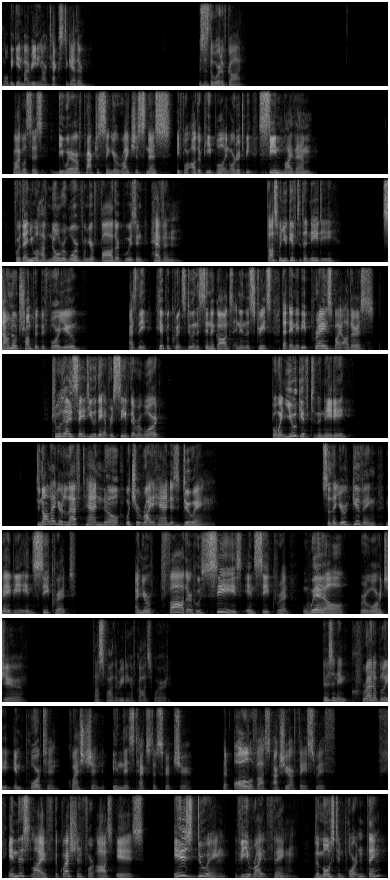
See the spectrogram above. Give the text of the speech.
We'll begin by reading our text together. This is the Word of God. The Bible says, Beware of practicing your righteousness before other people in order to be seen by them. For then you will have no reward from your Father who is in heaven. Thus, when you give to the needy, sound no trumpet before you, as the hypocrites do in the synagogues and in the streets, that they may be praised by others. Truly I say to you, they have received their reward. But when you give to the needy, do not let your left hand know what your right hand is doing, so that your giving may be in secret, and your Father who sees in secret will reward you. Thus far, the reading of God's Word. There's an incredibly important question in this text of Scripture that all of us actually are faced with. In this life, the question for us is Is doing the right thing the most important thing?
